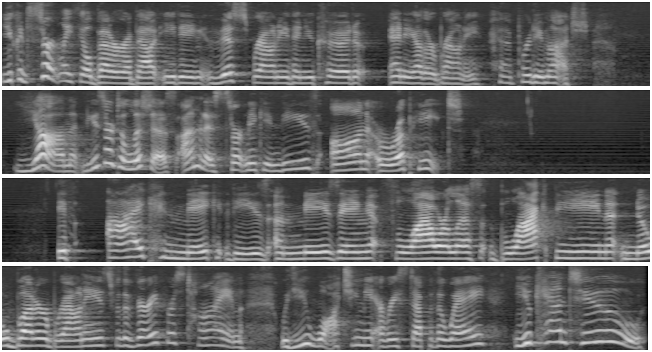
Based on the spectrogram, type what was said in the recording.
You could certainly feel better about eating this brownie than you could any other brownie, pretty much. Yum, these are delicious. I'm gonna start making these on repeat. If I can make these amazing flourless black bean, no butter brownies for the very first time with you watching me every step of the way, you can too.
